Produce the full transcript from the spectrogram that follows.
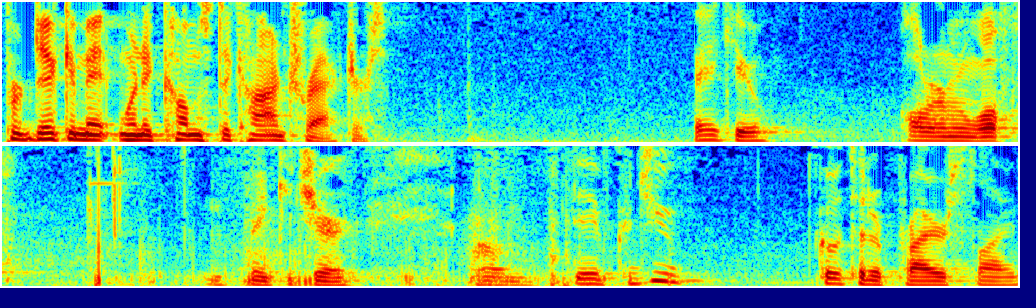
predicament when it comes to contractors. Thank you. Alderman Wolf. Thank you, Chair. Um, Dave, could you go to the prior slide?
